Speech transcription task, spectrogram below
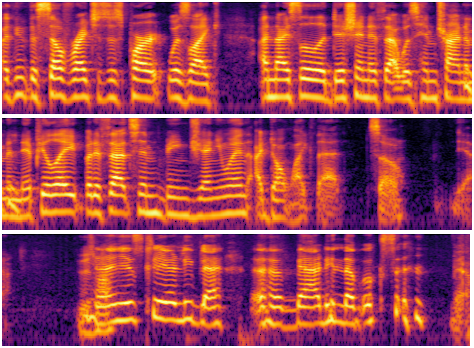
I think the self righteousness part was like a nice little addition if that was him trying to manipulate, but if that's him being genuine, I don't like that. So, yeah? Yeah, he's clearly bla- uh, bad in the books. yeah,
